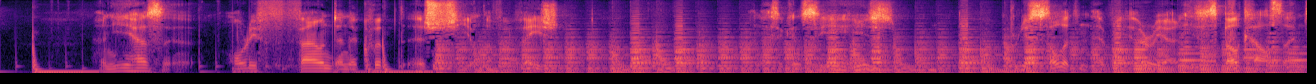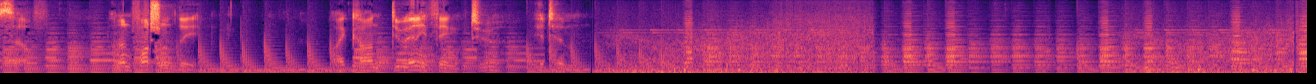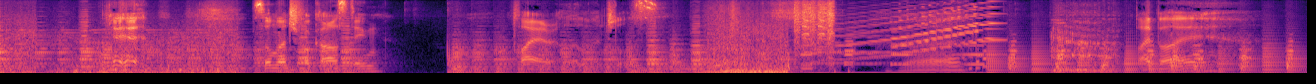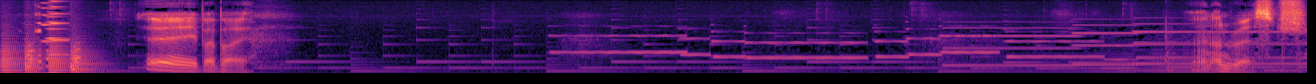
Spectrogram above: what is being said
And he has uh, already found and equipped a shield of evasion. And as you can see, he's pretty solid in every area. And he's a spellcaster himself. And unfortunately, I can't do anything to hit him. so much for casting fire elementals. bye bye. Hey, bye bye. and unrest.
